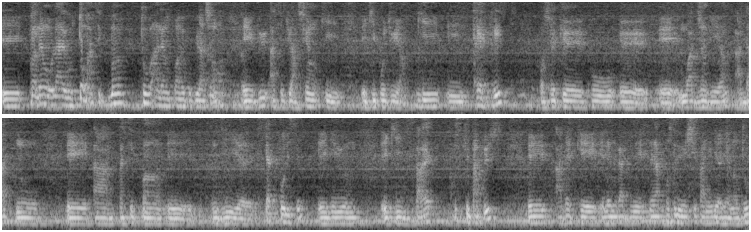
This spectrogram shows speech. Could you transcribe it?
et pendant là automatiquement tout allait en avec la population et vu la situation qui et qui produit hein, qui est très triste parce que pour le euh, mois de janvier hein, à date nous et à pratiquement dit euh, sept policiers et, qui disparaissent, si pas plus, et avec Hélène Gabriel, la procédure dans tout,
